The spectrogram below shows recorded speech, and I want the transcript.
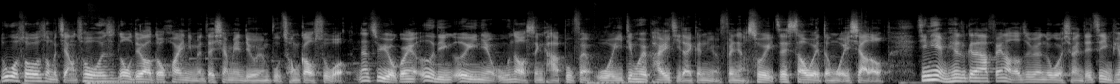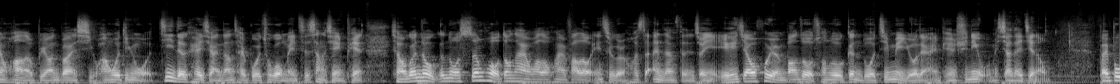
如果说有什么讲错或是漏掉，都欢迎你们在下面留言补充告诉我。那至于有关于二零二一年无脑神卡部分，我一定会拍一集来跟你们分享，所以再稍微等我一下喽。今天影片就跟大家分享到这边，如果喜欢这支影片的话呢，不要忘记喜欢或订阅我，记得可以喜欢，当才不会错过每次上线影片。想要关注我更多生活动态的话，都欢迎发到我 Instagram 或是按赞粉丝专业，也可以加入会员帮助我创作更多精美优良影片训练。我们下次再见喽，拜拜。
